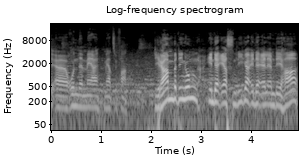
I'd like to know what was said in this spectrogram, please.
äh, mehr, mehr zu fahren. Die Rahmenbedingungen in der ersten Liga, in der LMDH,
